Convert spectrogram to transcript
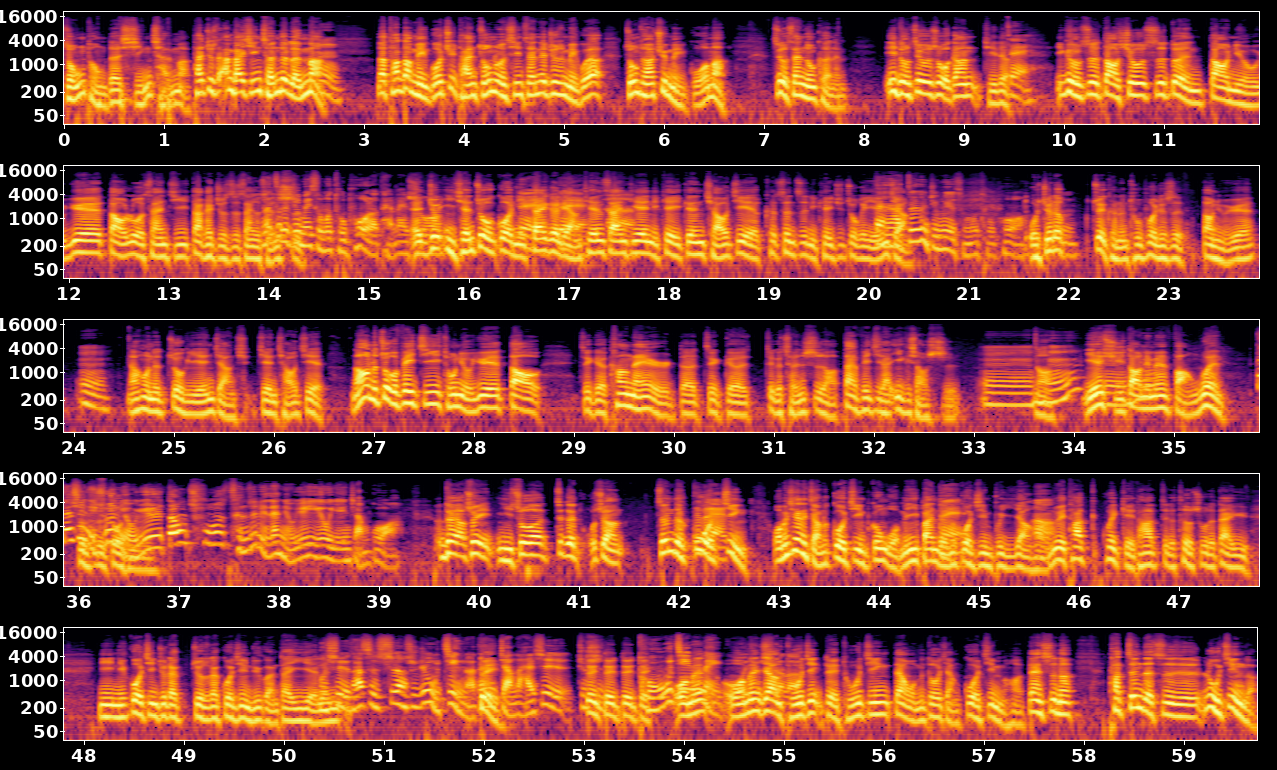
总统的行程嘛，他就是安排行程的人嘛。嗯、那他到美国去谈总统的行程，那就是美国要总统要去美国嘛。只有三种可能，一种就是说我刚刚提的，对，一种是到休斯顿、到纽约、到洛杉矶，大概就这三个城市。那这个就没什么突破了，坦白说。就以前做过，你待个两天三天，你可以跟侨界，甚至你可以去做个演讲。真的就没有什么突破。我觉得最可能突破就是到纽约，嗯，然后呢做个演讲见侨界，然后呢坐个飞机从纽约到。这个康奈尔的这个这个城市啊，带飞机来一个小时，嗯，啊，也许到那边访问。但是你说纽约当初陈水扁在纽约也有演讲过啊？对啊，所以你说这个，我想真的过境，我们现在讲的过境跟我们一般的人过境不一样哈，因为他会给他这个特殊的待遇。你你过境就在就是在过境旅馆待一夜，不是，他是实际上是入境啊，但是讲的还是就是对对对对，途经美国，我们讲途经对途经，但我们都讲过境嘛哈。但是呢，他真的是入境了，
